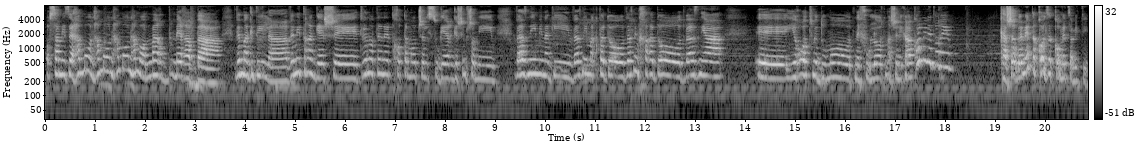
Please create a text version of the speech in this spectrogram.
עושה מזה המון, המון, המון, המון, מרבה, ומגדילה, ומתרגשת, ונותנת חותמות של סוגי הרגשים שונים, ואז נהיים מנהגים, ואז נהיים הקפדות, ואז נהיים חרדות, ואז נהיה אה, יראות מדומות, נפולות, מה שנקרא, כל מיני דברים. כאשר באמת הכל זה קומץ אמיתי.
